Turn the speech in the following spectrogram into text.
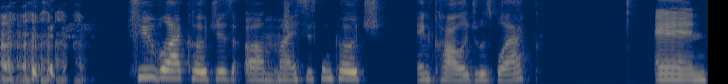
two black coaches um my assistant coach in college was black. And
